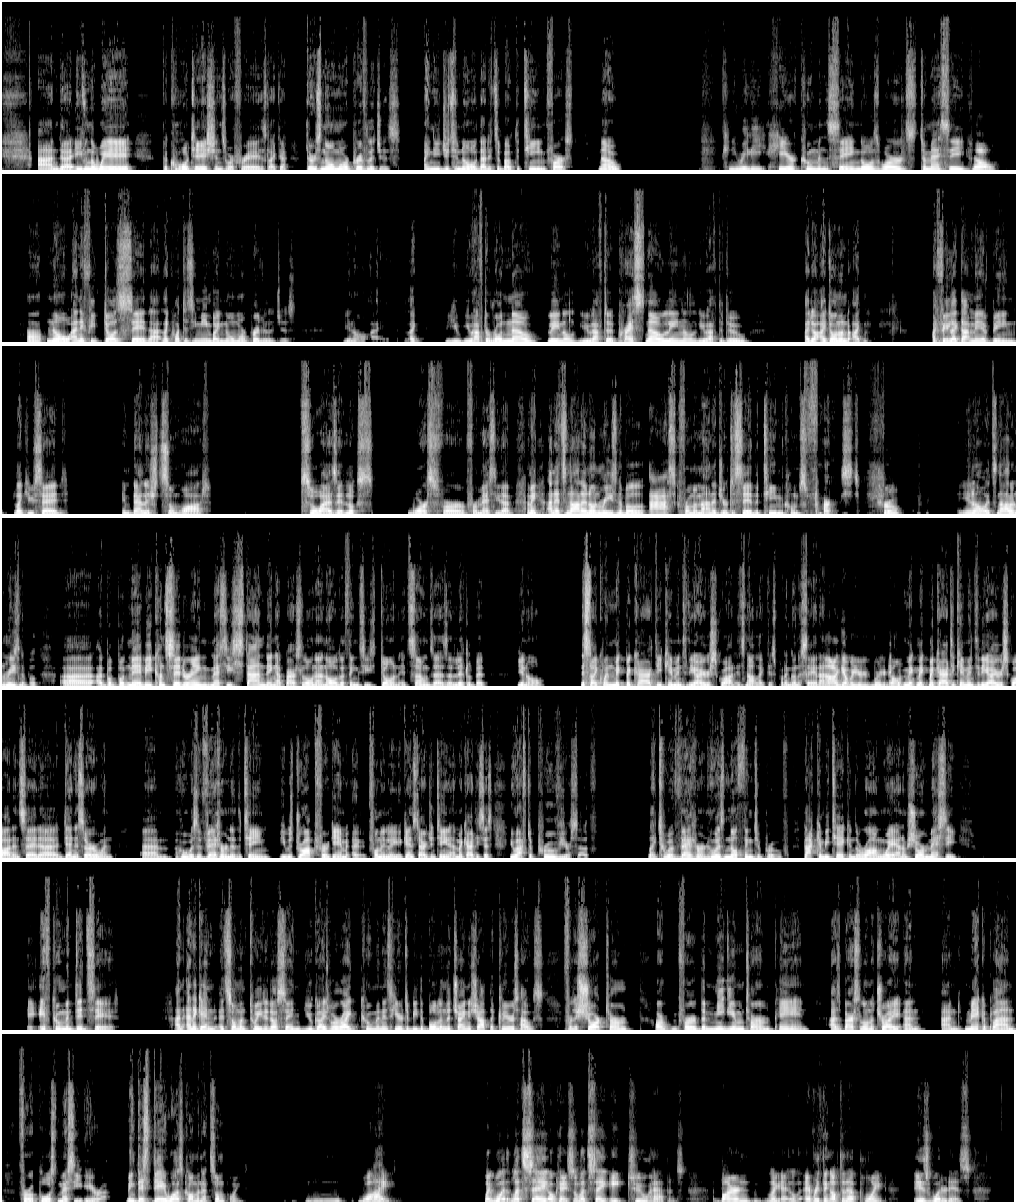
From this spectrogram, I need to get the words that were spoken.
and uh, even the way the quotations were phrased, like uh, "There's no more privileges. I need you to know that it's about the team first. Now, can you really hear Koeman saying those words to Messi? No. Uh, no. And if he does say that, like, what does he mean by no more privileges? You know, I, like you you have to run now, Lionel. You have to press now, Lionel. You have to do. I don't. I don't. Under, I. I feel like that may have been, like you said, embellished somewhat, so as it looks worse for for Messi. That I mean, and it's not an unreasonable ask from a manager to say the team comes first. True. You know, it's not unreasonable. Uh, but but maybe considering Messi's standing at Barcelona and all the things he's done, it sounds as a little bit, you know, it's like when Mick McCarthy came into the Irish squad. It's not like this, but I'm going to say it. No, I get where you're where you're going. Mick, Mick McCarthy came into the Irish squad and said uh, Dennis Irwin, um, who was a veteran of the team, he was dropped for a game, uh, funnily against Argentina, and McCarthy says you have to prove yourself, like to a veteran who has nothing to prove. That can be taken the wrong way, and I'm sure Messi, if Koeman did say it. And, and again, uh, someone tweeted us saying, You guys were right. Koeman is here to be the bull in the china shop that clears house for the short term or for the medium term pain as Barcelona try and and make a plan for a post Messi era. I mean, this day was coming at some point. Mm, Why? Like what? Let's say okay. So let's say eight two happens. Bayern like everything up to that point is what it is.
